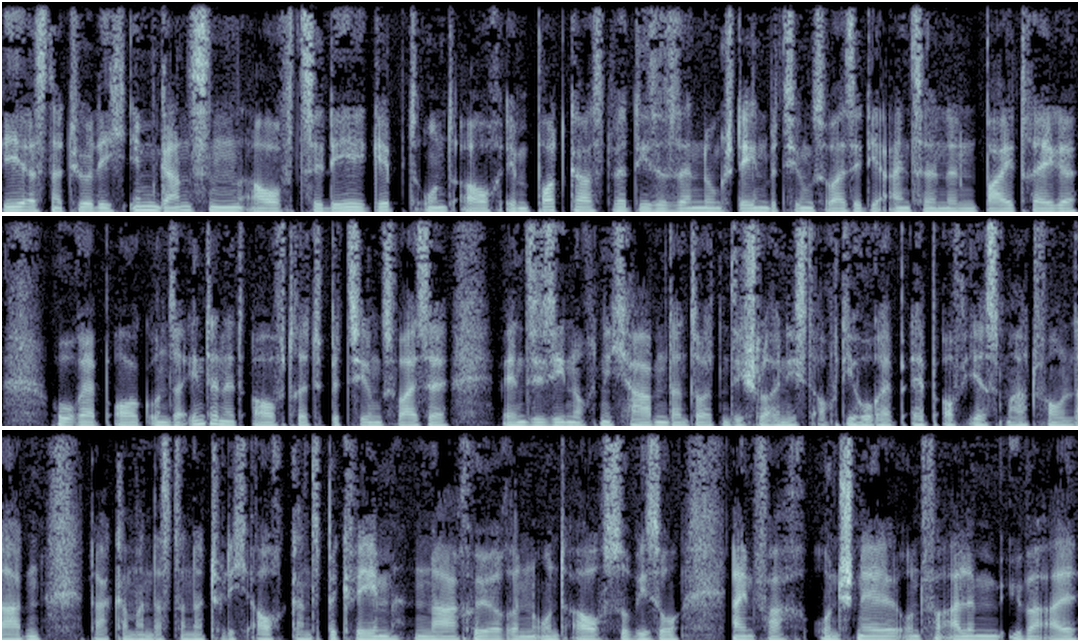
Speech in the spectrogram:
die es natürlich im Ganzen auf CD gibt und auch im Podcast wird diese Sendung stehen, beziehungsweise die einzelnen Beiträge Horeb.org, unser Internetauftritt, beziehungsweise wenn Sie sie noch nicht haben, dann sollten Sie schleunigst auch die Horeb-App auf Ihr Smartphone laden. Da kann man das dann natürlich auch ganz bequem nachhören und auch sowieso einfach und schnell und vor allem überall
